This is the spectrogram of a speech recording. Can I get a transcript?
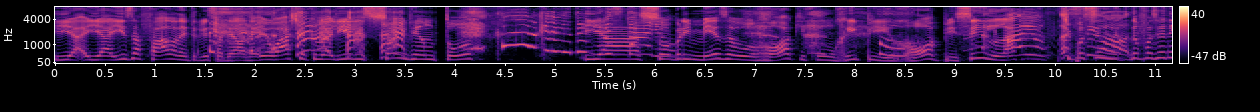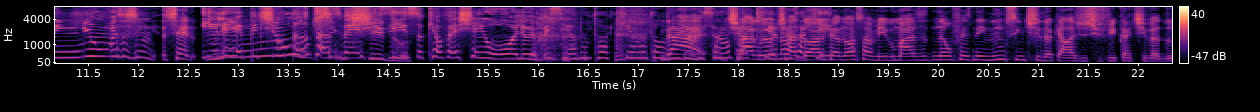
E a, e a Isa fala na entrevista dela, né? Eu acho que aquilo ali ele só inventou. E a sobremesa, o rock com hip hop, sei lá. Ai, eu- tipo assim, assim, ó. não fazia nenhum. Mas assim, sério. E ele repetiu tantas vezes sentido. isso que eu fechei o olho. Eu pensei, eu não tô aqui, eu não tô ouvindo Dá, isso, eu não Thiago, tô aqui, eu eu te adoro, aqui. tu é nosso amigo, mas não fez nenhum sentido aquela justificativa do,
